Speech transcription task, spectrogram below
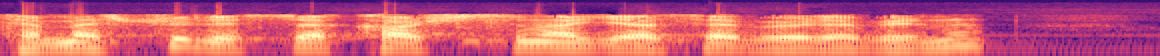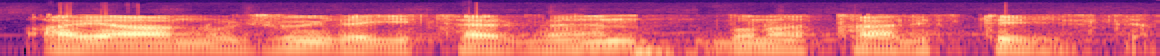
temessül etse karşısına gelse böyle birinin ayağın ucuyla itermenin buna talip değildim.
